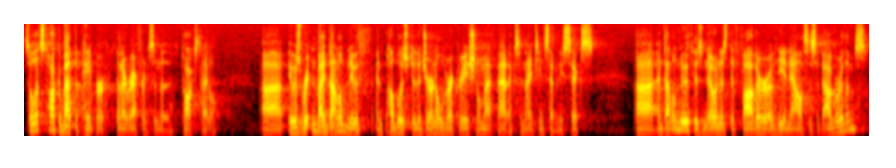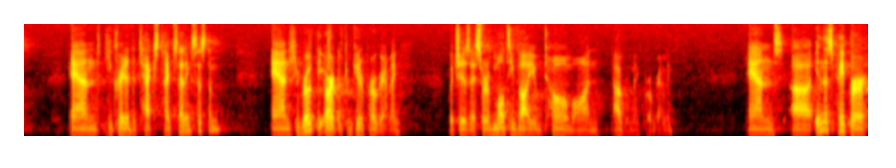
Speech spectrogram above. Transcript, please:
So let's talk about the paper that I referenced in the talk's title. Uh, it was written by Donald Knuth and published in the Journal of Recreational Mathematics in 1976. Uh, and Donald Knuth is known as the father of the analysis of algorithms. And he created the TeX typesetting system. And he wrote The Art of Computer Programming, which is a sort of multi-volume tome on algorithmic programming. And uh, in this paper,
